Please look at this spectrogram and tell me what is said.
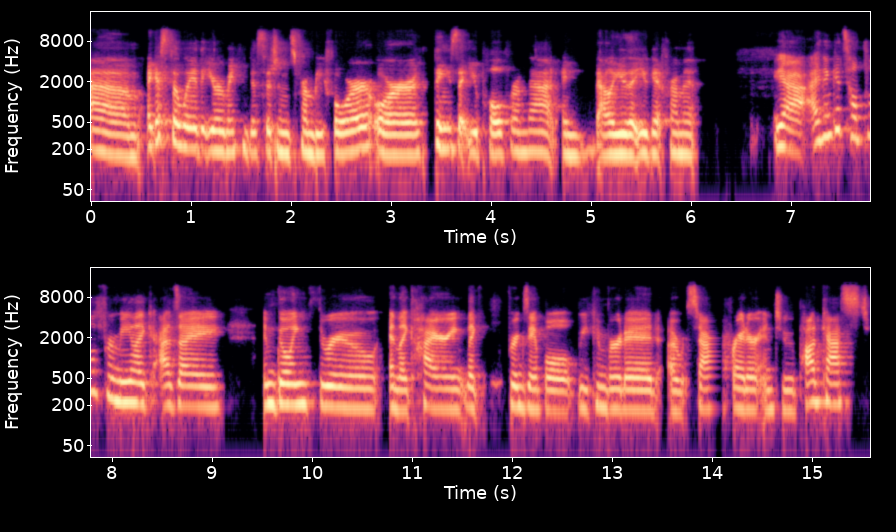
Um, I guess the way that you were making decisions from before, or things that you pull from that and value that you get from it. Yeah, I think it's helpful for me, like as I am going through and like hiring, like for example, we converted a staff writer into a podcast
